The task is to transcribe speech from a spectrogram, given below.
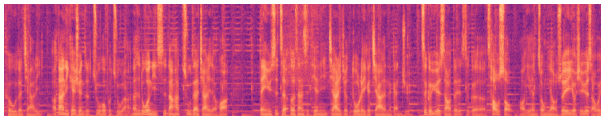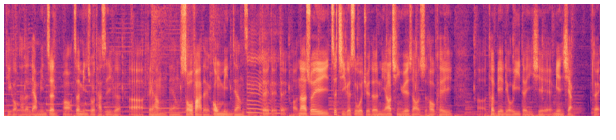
客户的家里啊，当然你可以选择住或不住啦。但是如果你是让他住在家里的话，等于是这二三十天你家里就多了一个家人的感觉。这个月嫂的这个操守哦也很重要，所以有些月嫂会提供他的良民证哦，证明说他是一个呃非常非常守法的公民这样子。对对对，好，那所以这几个是我觉得你要请月嫂的时候可以呃特别留意的一些面相。对，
